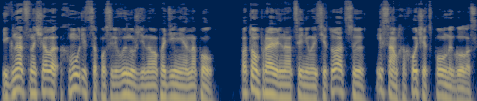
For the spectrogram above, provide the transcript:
Игнат сначала хмурится после вынужденного падения на пол, потом правильно оценивает ситуацию и сам хохочет в полный голос.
